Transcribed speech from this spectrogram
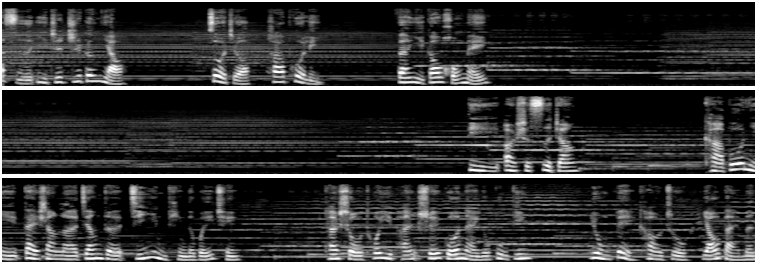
死一只知更鸟，作者哈珀里，翻译高红梅。第二十四章，卡波尼戴上了江的极硬挺的围裙，他手托一盘水果奶油布丁，用背靠住摇摆门，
